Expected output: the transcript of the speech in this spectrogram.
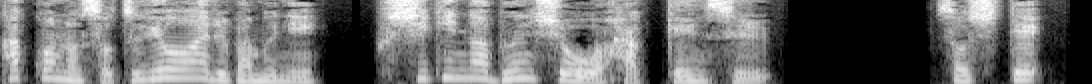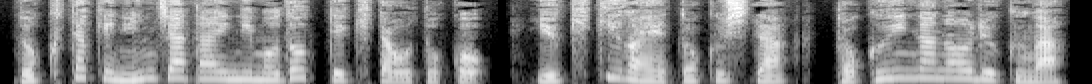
過去の卒業アルバムに不思議な文章を発見する。そして、ドクタケ忍者隊に戻ってきた男、雪木が得得した得意な能力が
